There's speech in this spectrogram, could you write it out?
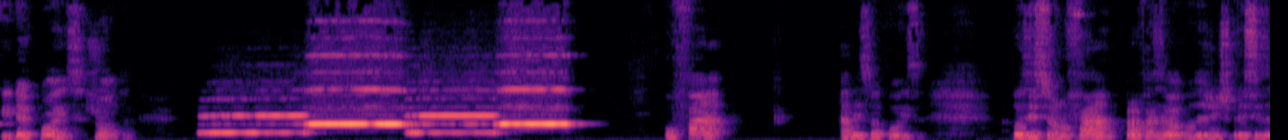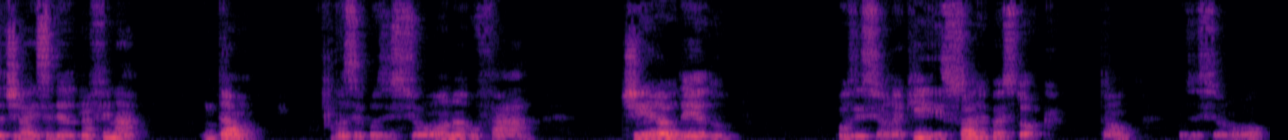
e depois junta. O Fá, a mesma coisa. Posiciona o Fá, para fazer o agudo a gente precisa tirar esse dedo para afinar. Então, você posiciona o Fá, tira o dedo, posiciona aqui e só depois toca. Então, posicionou,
